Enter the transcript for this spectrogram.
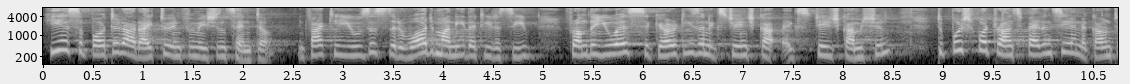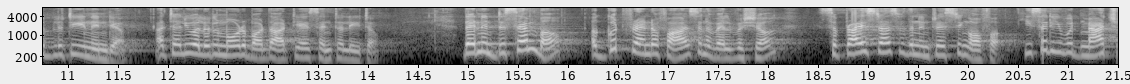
He has supported our Right to Information Center. In fact, he uses the reward money that he received from the US Securities and Exchange, Co Exchange Commission to push for transparency and accountability in India. I'll tell you a little more about the RTI Center later. Then in December, a good friend of ours and a well-wisher surprised us with an interesting offer. He said he would match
